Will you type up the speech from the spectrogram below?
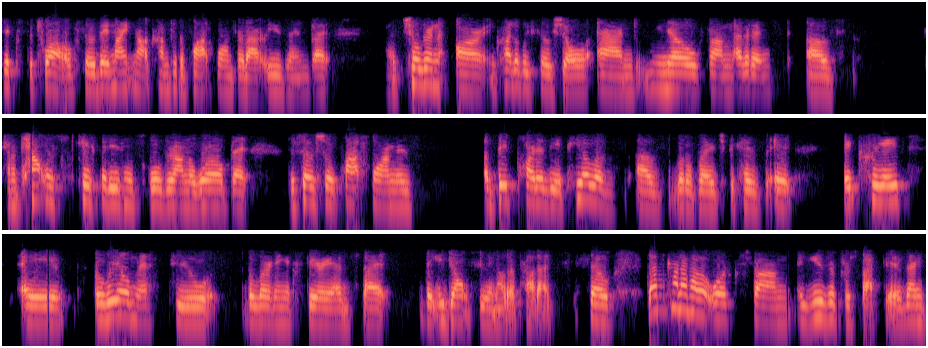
six to twelve, so they might not come to the platform for that reason, but uh, children are incredibly social, and we know from evidence of kind of countless case studies in schools around the world that the social platform is a big part of the appeal of, of Little Bridge because it it creates a, a realness to the learning experience that that you don't see in other products. So that's kind of how it works from a user perspective. And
